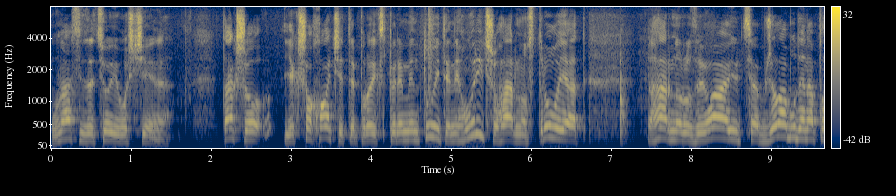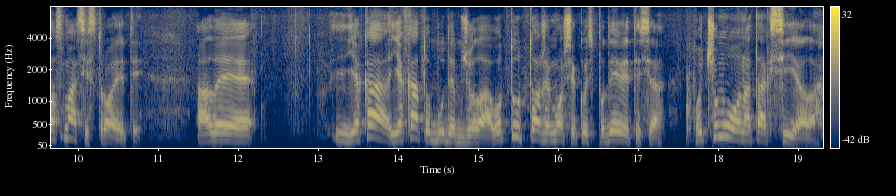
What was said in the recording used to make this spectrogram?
у нас із-за цієї вощини. Так що, якщо хочете, проекспериментуйте, не говоріть, що гарно строять, гарно розвиваються. Бджола буде на пластмасі строїти. Але яка, яка то буде бджола? От тут теж можеш якось подивитися. От чому вона так сіяла?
